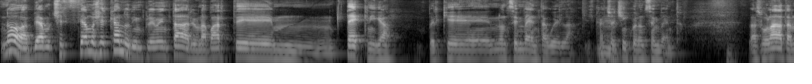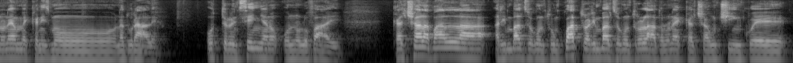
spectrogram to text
No, abbiamo, stiamo cercando di implementare una parte mh, tecnica perché non si inventa quella. Il calcio a Mm. 5 non si inventa. La suolata non è un meccanismo naturale, o te lo insegnano o non lo fai. Calciare la palla a rimbalzo contro un 4 a rimbalzo controllato non è calciare un 5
